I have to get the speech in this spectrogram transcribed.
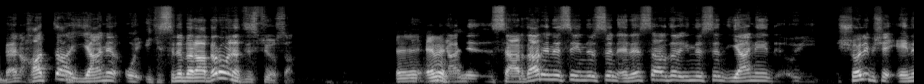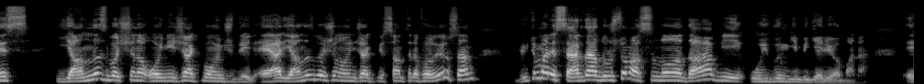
Ben hatta yani o ikisini beraber oynat istiyorsan. Ee, evet. Yani Serdar Enes'i indirsin, Enes Serdar indirsin. Yani şöyle bir şey Enes yalnız başına oynayacak bir oyuncu değil. Eğer yalnız başına oynayacak bir santrafor oluyorsan büyük ihtimalle Serdar Dursun aslında ona daha bir uygun gibi geliyor bana. Ee,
